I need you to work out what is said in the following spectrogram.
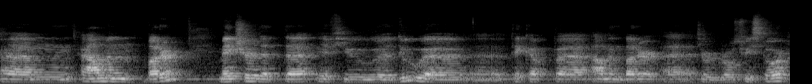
um, almond butter make sure that uh, if you uh, do uh, pick up almond butter at your grocery store,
